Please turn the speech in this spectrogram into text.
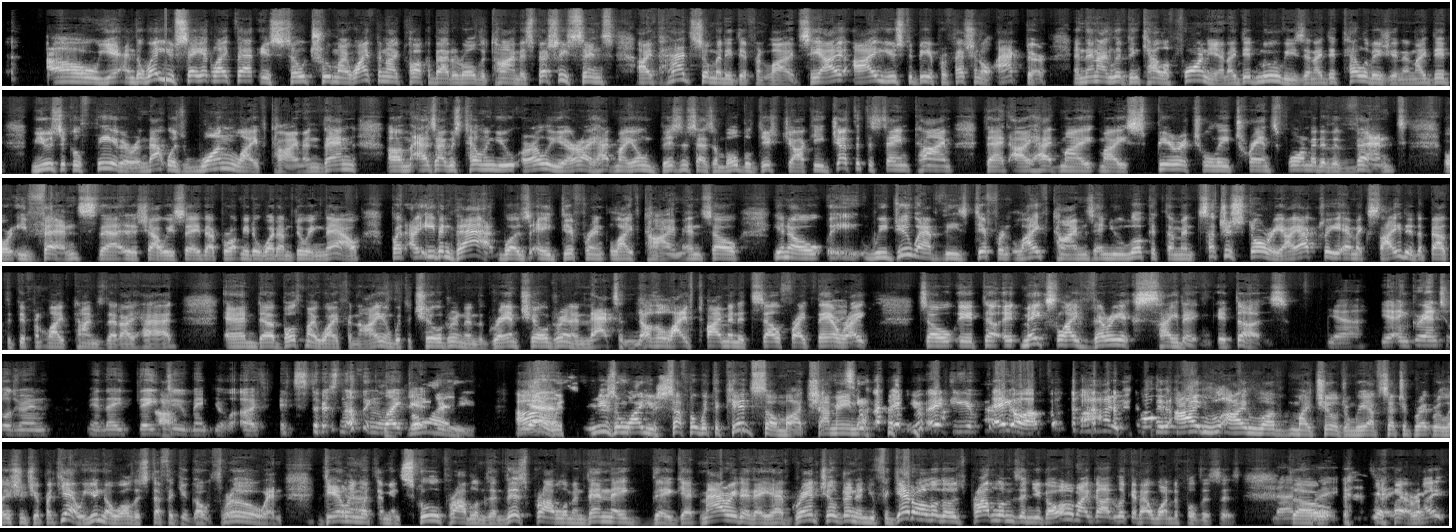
Oh, yeah. And the way you say it like that is so true. My wife and I talk about it all the time, especially since I've had so many different lives. See, I, I used to be a professional actor, and then I lived in California and I did movies and I did television and I did musical theater, and that was one lifetime. And then, um, as I was telling you earlier, I had my own business as a mobile disc jockey just at the same time that I had my, my spiritually transformative event or events that shall we say, that brought me to what I'm doing now. But I, even that was a different lifetime. And so, you know, we, we do have these different lifetimes, and you look at them and such a story. I actually am excited about the different lifetimes that I had. And uh, both my wife and I, and with the children and the grandchildren, and that's another lifetime in itself right there, right? right? So it uh, it makes life very exciting. It does. Yeah, yeah, and grandchildren and they they oh. do make your uh, life. It's there's nothing like Boy. it. Oh, it's the reason why you suffer with the kids so much. I mean, right, right, you pay off. I, I, I, I love my children. We have such a great relationship. But yeah, well, you know all the stuff that you go through and dealing yeah. with them and school problems and this problem, and then they they get married and they have grandchildren, and you forget all of those problems, and you go, oh my God, look at how wonderful this is. That's so, right. Yeah, right. right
